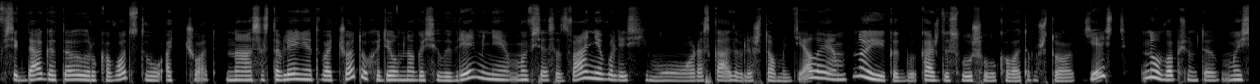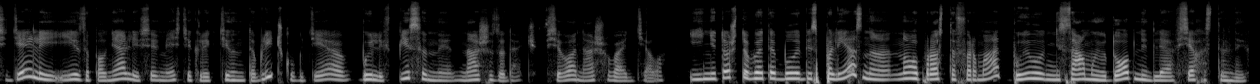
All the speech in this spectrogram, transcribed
всегда готовил руководству отчет. На составление этого отчета уходило много сил и времени. Мы все созванивались, ему рассказывали, что мы делаем. Ну и как бы каждый слушал, у кого там что есть. Ну, в общем-то, мы сидели и заполняли все вместе коллективную табличку, где были вписаны наши задачи всего нашего отдела. И не то чтобы это было бесполезно, но просто формат был не самый удобный для всех остальных.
